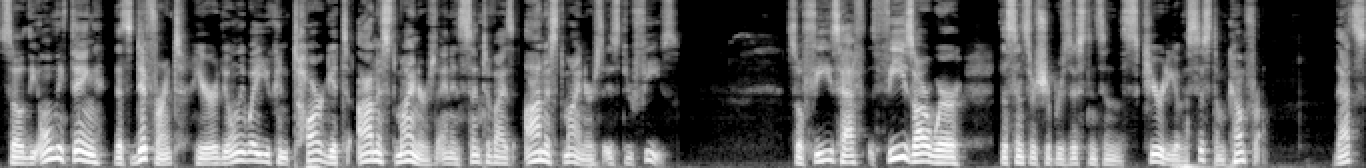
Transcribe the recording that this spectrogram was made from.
So the only thing that's different here, the only way you can target honest miners and incentivize honest miners is through fees. So fees have fees are where the censorship resistance and the security of the system come from. That's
